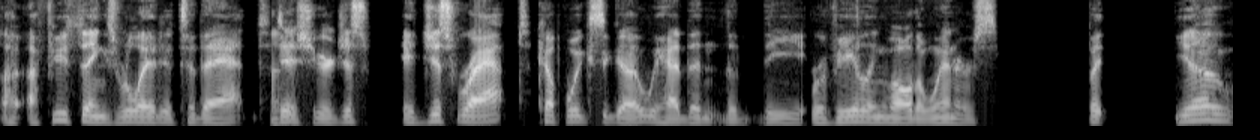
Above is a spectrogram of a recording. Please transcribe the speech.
a few things related to that this year. Just it just wrapped a couple weeks ago. We had the, the the revealing of all the winners, you know,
